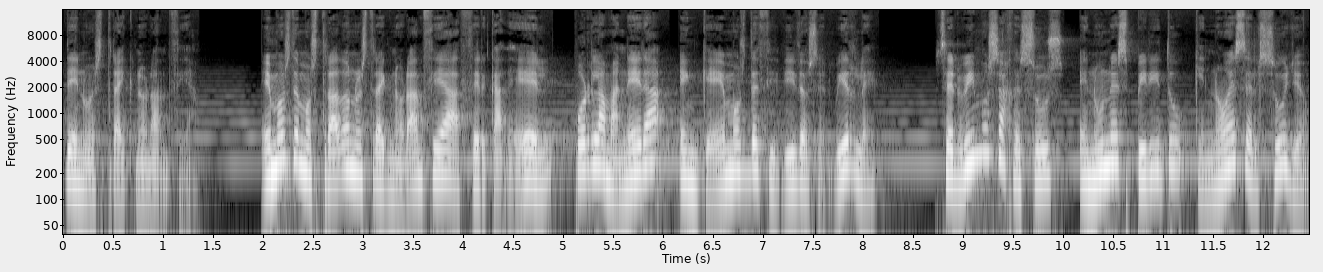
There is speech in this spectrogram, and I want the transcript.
de nuestra ignorancia. Hemos demostrado nuestra ignorancia acerca de Él por la manera en que hemos decidido servirle. Servimos a Jesús en un espíritu que no es el suyo.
